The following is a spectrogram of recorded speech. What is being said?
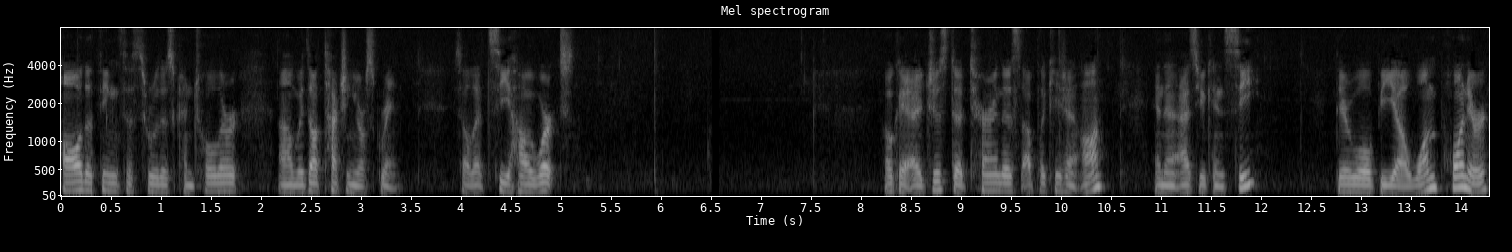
all the things through this controller uh, without touching your screen. So let's see how it works. Okay, I just uh, this application on and then as you can see there will be a one pointer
